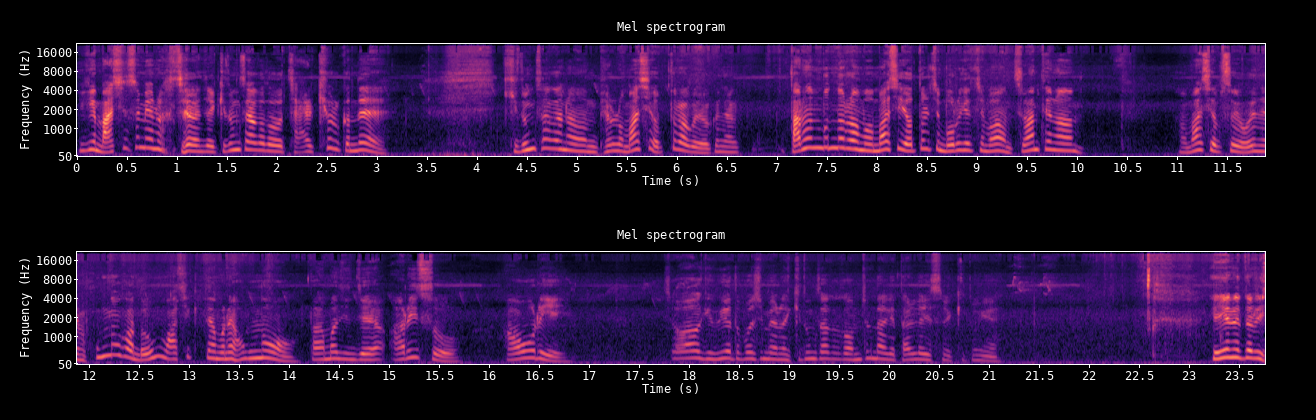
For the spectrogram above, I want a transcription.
이게 맛있으면은 제가 이제 기둥사과도 잘 키울 건데 기둥사과는 별로 맛이 없더라고요. 그냥 다른 분들은 뭐 맛이 어떨지 모르겠지만 저한테는 어, 맛이 없어요. 왜냐면 홍로가 너무 맛있기 때문에 홍로 나머지 이제 아리수 아오리 저기 위에도 보시면은 기둥사과가 엄청나게 달려 있어요 기둥에. 얘네들이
